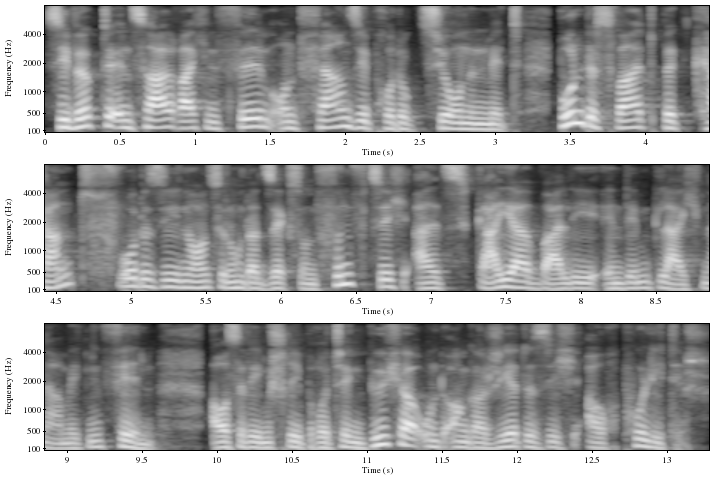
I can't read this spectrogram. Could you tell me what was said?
Sie wirkte in zahlreichen Film- und Fernsehproduktionen mit. Bundesweit bekannt wurde sie 1956 als Geier Walli in dem gleichnamigen Film. Außerdem schrieb Rütting Bücher und engagierte sich auch politisch.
